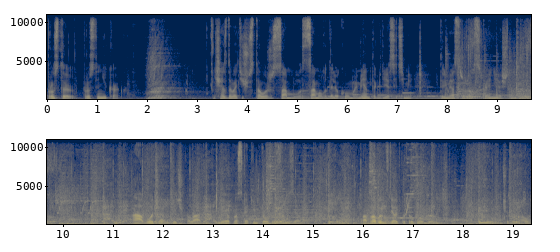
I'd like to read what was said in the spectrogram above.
Просто, просто никак. Сейчас давайте еще с того же самого, самого далекого момента, где я с этими тремя сражался, конечно. А, вот же аптечка, ладно. Я ее просто каким-то образом взял. Попробуем сделать по-другому. Что-то упало.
